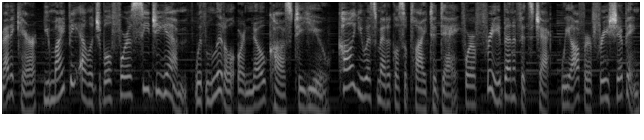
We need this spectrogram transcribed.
Medicare, you might be eligible for a CGM with little or no cost to you. Call U.S. Medical Supply today for a free benefits check. We offer free shipping,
